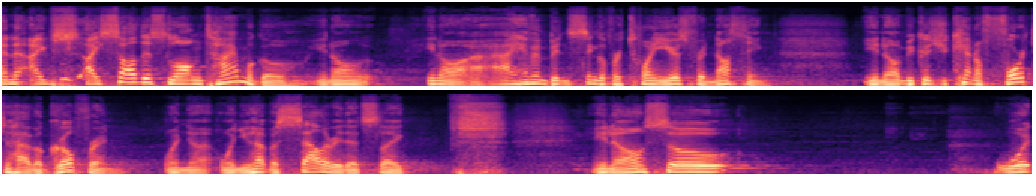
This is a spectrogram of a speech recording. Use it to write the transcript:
and I, I saw this long time ago. You know, you know, I, I haven't been single for 20 years for nothing. You know, because you can't afford to have a girlfriend when you, when you have a salary that's like, you know. So, what?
